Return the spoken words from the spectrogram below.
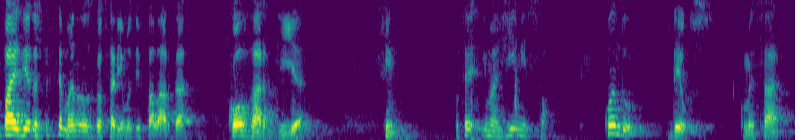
No Paresia desta semana, nós gostaríamos de falar da covardia. Sim, você imagine só. Quando Deus começar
